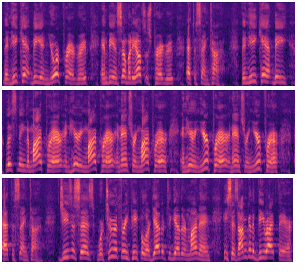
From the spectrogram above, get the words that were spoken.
then he can't be in your prayer group and be in somebody else's prayer group at the same time. Then he can't be listening to my prayer and hearing my prayer and answering my prayer and hearing your prayer and answering your prayer at the same time. Jesus says, where two or three people are gathered together in my name, he says, I'm going to be right there.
